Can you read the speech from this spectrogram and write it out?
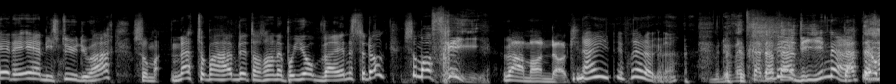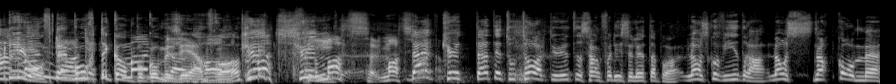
er det en i studio her som nettopp har hevdet at han er på jobb hver eneste dag, som har fri hver mandag. Nei, det er fredagene. Men du vet hva, Det er dine. dette Ja, men det er jo ofte bortekamp å komme seg hjem fra. Kutt! Kutt! Mats, Mats. Det kutt! Dette er totalt uinteressant for de som lytter på. La oss gå videre. La oss snakke om eh,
